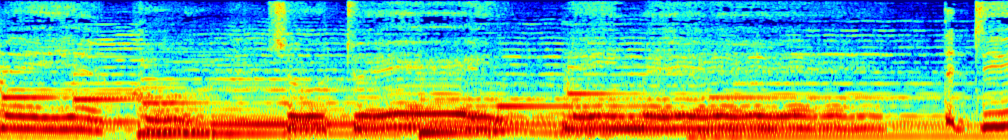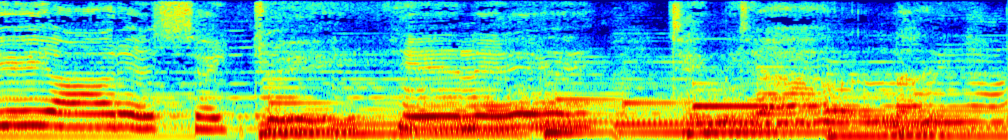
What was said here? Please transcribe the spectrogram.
မယ့်ရဲ့ကိုချိုးတွေ့နေမယ်တတိယတဲ့စိတ်တွေရင်နေထင်ရနိုင်ဘ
